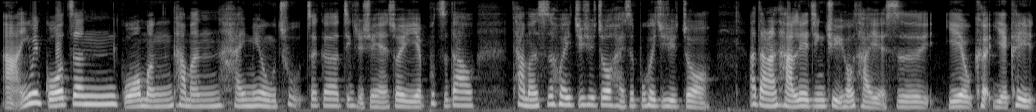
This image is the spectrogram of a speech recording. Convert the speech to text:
啊，因为国阵、国盟他们还没有出这个竞选宣言，所以也不知道他们是会继续做还是不会继续做。那、当然，他列进去以后，他也是也有可也可以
